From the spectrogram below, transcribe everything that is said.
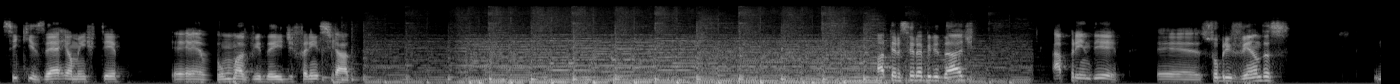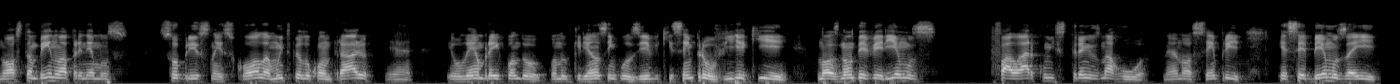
se quiser realmente ter é, uma vida aí diferenciada. A terceira habilidade, aprender é, sobre vendas. Nós também não aprendemos sobre isso na escola, muito pelo contrário. É, eu lembro aí quando, quando criança, inclusive, que sempre ouvia que nós não deveríamos falar com estranhos na rua. Né? Nós sempre recebemos aí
